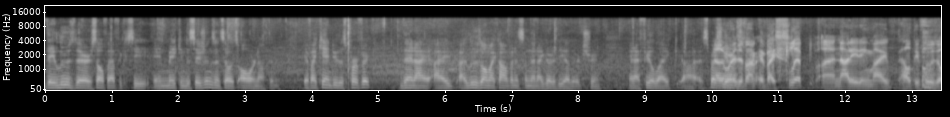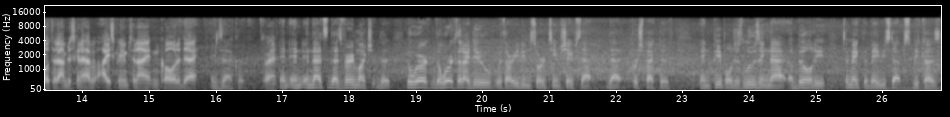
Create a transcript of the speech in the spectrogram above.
they lose their self-efficacy in making decisions, and so it's all or nothing. If I can't do this perfect, then I, I, I lose all my confidence, and then I go to the other extreme. And I feel like, uh, In especially other words, if I'm if I slip uh, not eating my healthy foods all today, I'm just gonna have ice cream tonight and call it a day. Exactly. Right. And, and, and that's that's very much the, the work the work that I do with our eating disorder team shapes that that perspective, and people just losing that ability to make the baby steps because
